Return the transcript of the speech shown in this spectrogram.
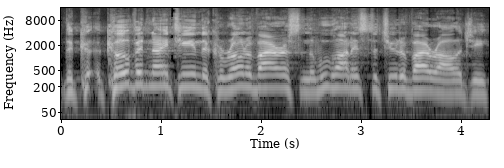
the COVID 19, the coronavirus, and the Wuhan Institute of Virology,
